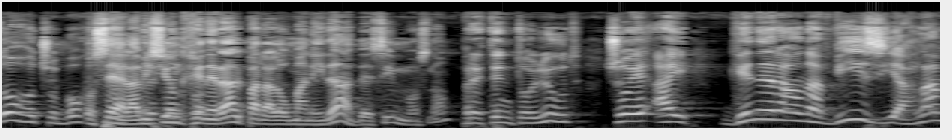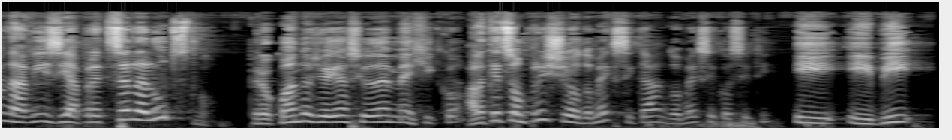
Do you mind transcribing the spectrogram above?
toho, čo Boh O sea, la visión tento, general para la humanidad, decimos, ¿no? pre tento ľud, čo je aj generálna vízia, hlavná vízia pre celé ľudstvo. Pero cuando llegué a Ciudad de México Ale keď som prišiel do Mexika, do Mexico City, y, y vi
